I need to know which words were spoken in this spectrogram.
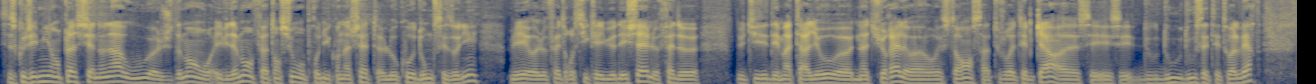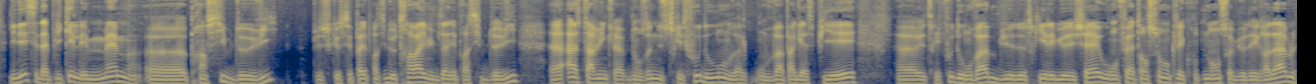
C'est ce que j'ai mis en place chez Anona où euh, justement, évidemment, on fait attention aux produits qu'on achète locaux, donc saisonniers, mais euh, le fait de recycler les biodéchets, le fait d'utiliser des matériaux naturels au restaurant, ça a toujours été le cas. C'est d'où cette étoile verte. L'idée, c'est d'appliquer les mêmes principes de vie puisque c'est pas des principes de travail, mais bien des principes de vie, euh, à Starving Club, dans une street food où on va, on va pas gaspiller, euh, une street food où on va de trier les biodéchets, où on fait attention que les contenants soient biodégradables,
